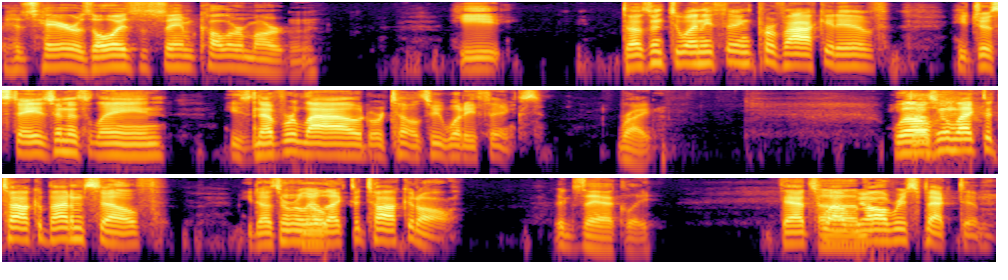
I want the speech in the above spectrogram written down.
his hair is always the same color, Martin. He doesn't do anything provocative. He just stays in his lane. He's never loud or tells you what he thinks. Right. Well, He doesn't like to talk about himself. He doesn't really Nope. like to talk at all. Exactly. That's why we Um, all respect him.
